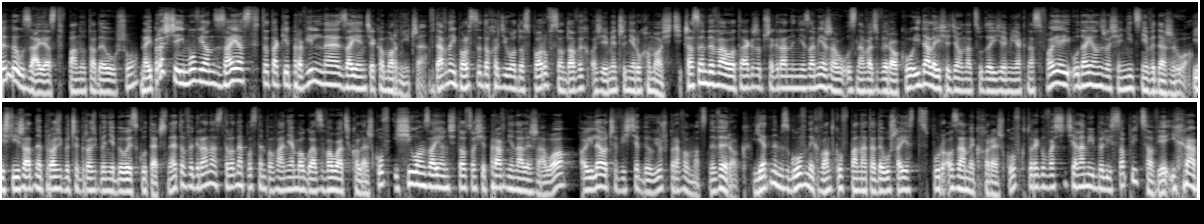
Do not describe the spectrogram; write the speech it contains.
Czym był zajazd w panu Tadeuszu? Najprościej mówiąc, zajazd to takie prawilne zajęcie komornicze. W dawnej Polsce dochodziło do sporów sądowych o ziemię czy nieruchomości. Czasem bywało tak, że przegrany nie zamierzał uznawać wyroku i dalej siedział na cudzej ziemi jak na swojej, udając, że się nic nie wydarzyło. Jeśli żadne prośby czy groźby nie były skuteczne, to wygrana strona postępowania mogła zwołać koleżków i siłą zająć to, co się prawnie należało, o ile oczywiście był już prawomocny wyrok. Jednym z głównych wątków pana Tadeusza jest spór o zamek Choreszków, którego właścicielami byli Soplicowie i hrabia.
